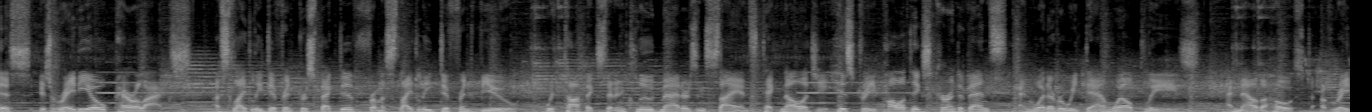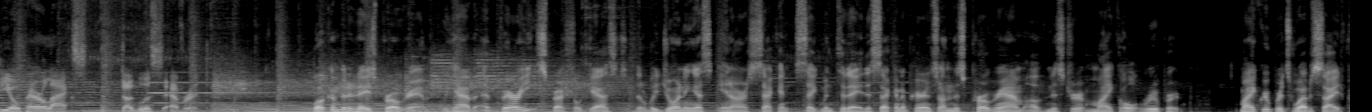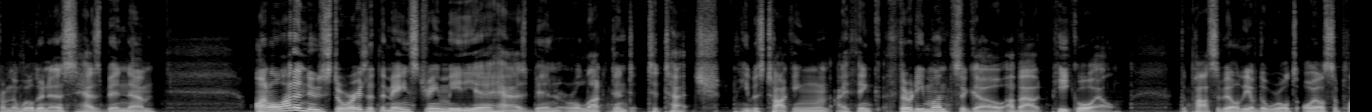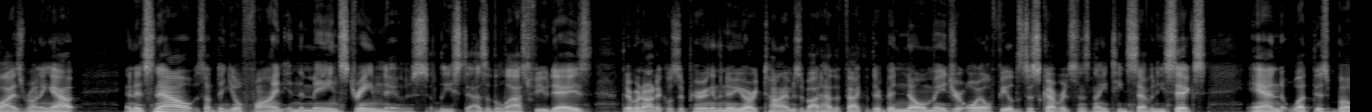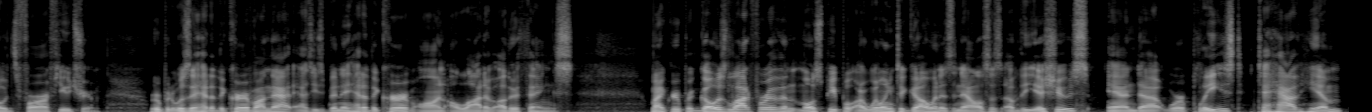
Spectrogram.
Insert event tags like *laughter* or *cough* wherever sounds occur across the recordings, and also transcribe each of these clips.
This is Radio Parallax, a slightly different perspective from a slightly different view, with topics that include matters in science, technology, history, politics, current events, and whatever we damn well please. And now the host of Radio Parallax, Douglas Everett. Welcome to today's program. We have a very special guest that'll be joining us in our second segment today, the second appearance on this program of Mr. Michael Ruppert. Mike Ruppert's website from the wilderness has been um, on a lot of news stories that the mainstream media has been reluctant to touch. He was talking, I think, 30 months ago about peak oil, the possibility of the world's oil supplies running out, and it's now something you'll find in the mainstream news. At least as of the last few days, there have been articles appearing in the New York Times about how the fact that there have been no major oil fields discovered since 1976 and what this bodes for our future. Ruppert was ahead of the curve on that, as he's been ahead of the curve on a lot of other things. Mike Ruppert goes a lot further than most people are willing to go in his analysis of the issues, and uh, we're pleased to have him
